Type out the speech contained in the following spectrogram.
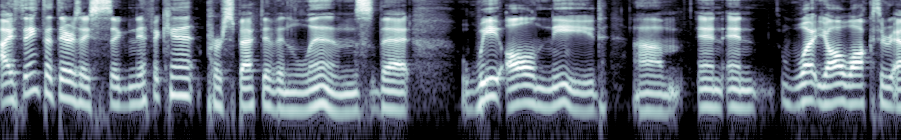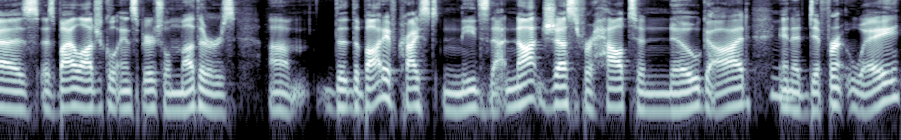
I think that there's a significant perspective and lens that we all need, um, and and what y'all walk through as as biological and spiritual mothers. Um, the the body of Christ needs that not just for how to know God in a different way,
